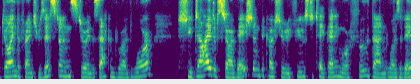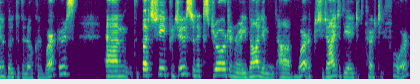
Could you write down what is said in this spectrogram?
joined the French resistance during the Second World War. She died of starvation because she refused to take any more food than was available to the local workers. Um, but she produced an extraordinary volume of work. She died at the age of 34,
